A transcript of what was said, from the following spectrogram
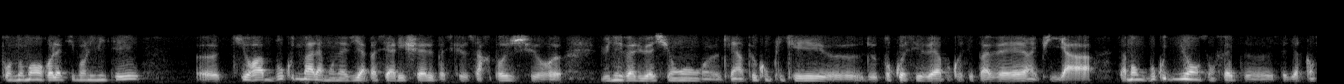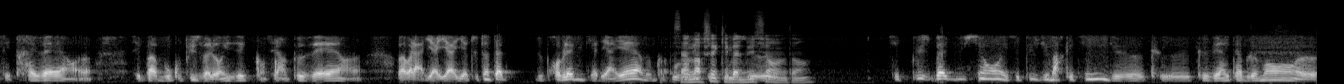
pour le moment relativement limité, euh, qui aura beaucoup de mal, à mon avis, à passer à l'échelle parce que ça repose sur une évaluation qui est un peu compliquée de pourquoi c'est vert, pourquoi c'est pas vert, et puis il y a, ça manque beaucoup de nuances en fait. C'est-à-dire quand c'est très vert, c'est pas beaucoup plus valorisé que quand c'est un peu vert. Enfin, voilà, il y a, y, y a tout un tas de de problèmes qu'il y a derrière. C'est un marché qui est balbutiant en même temps. C'est plus balbutiant et c'est plus du marketing euh, que, que, véritablement euh,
